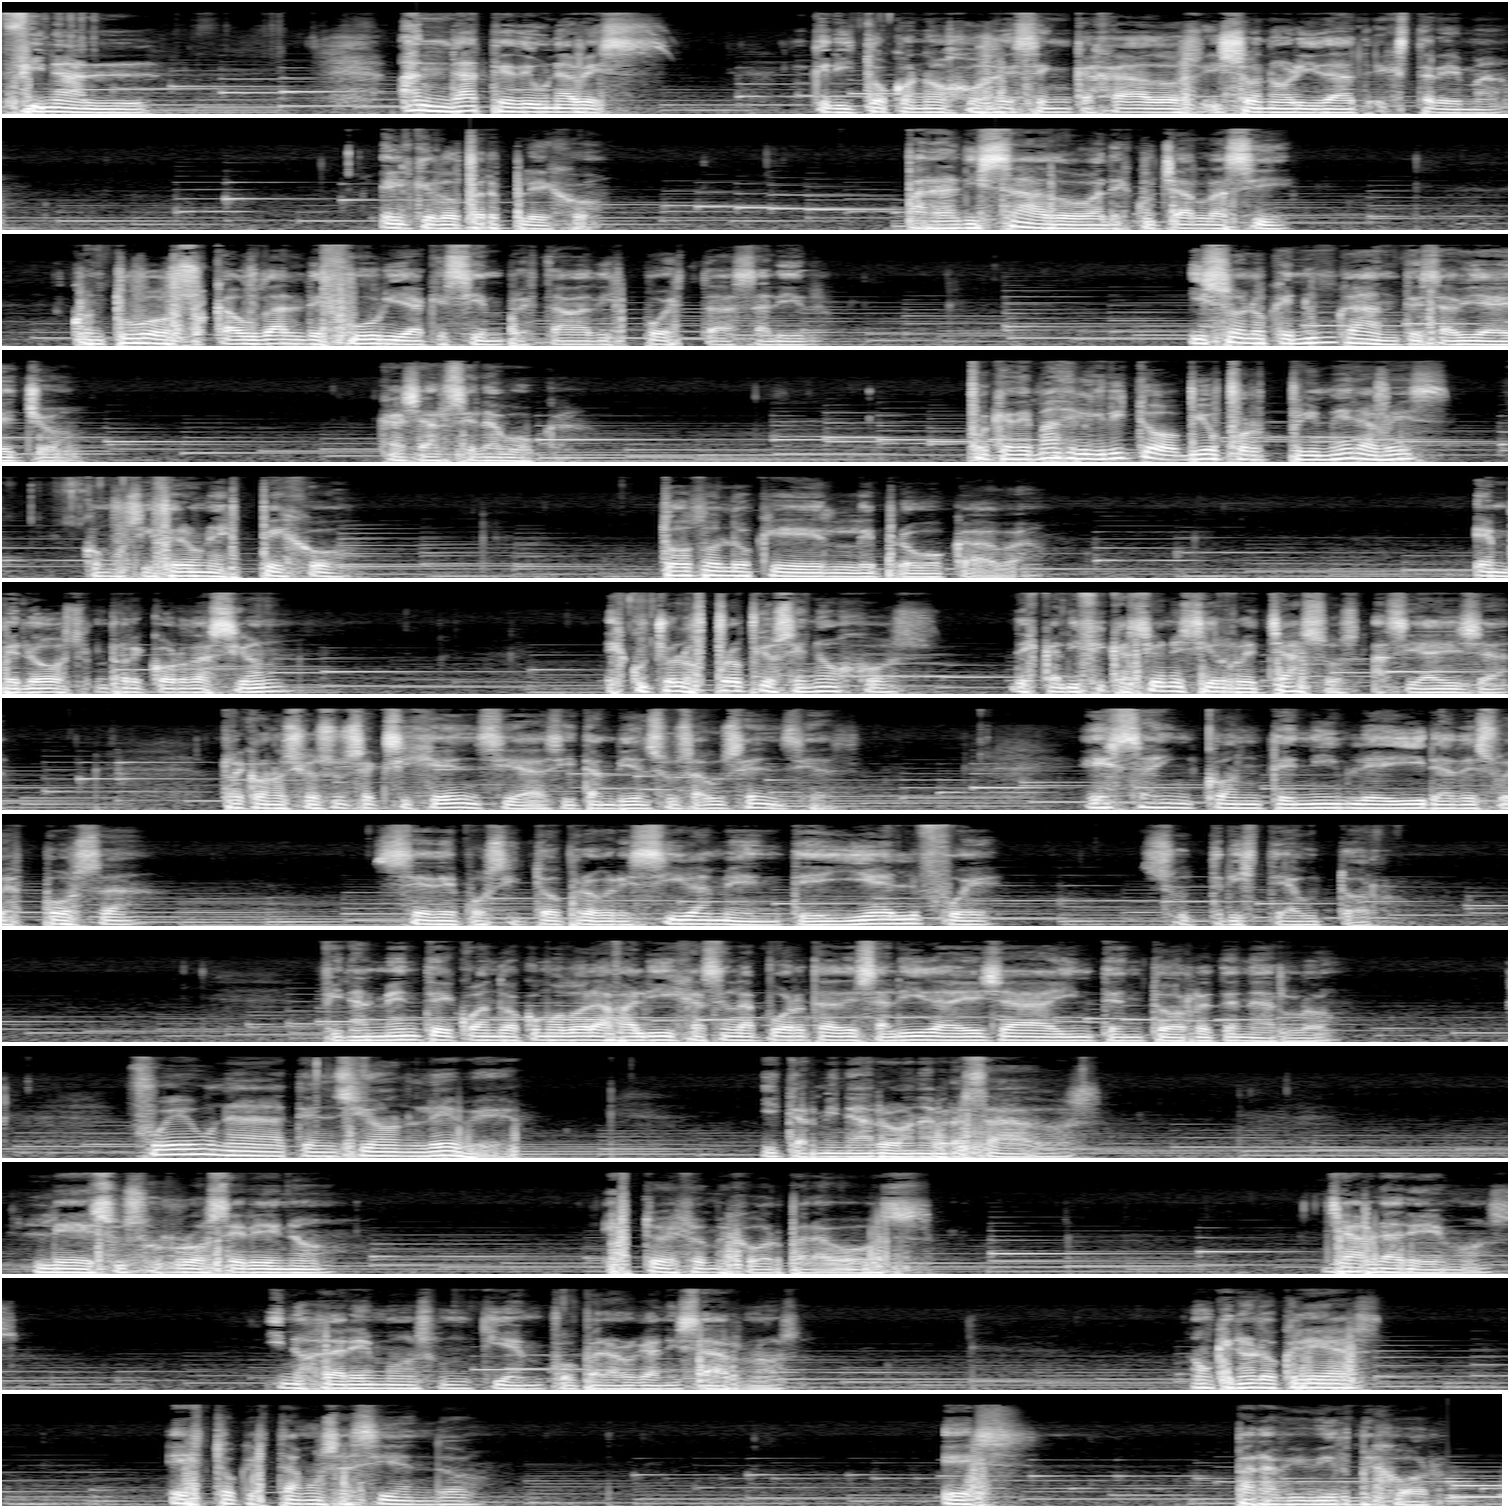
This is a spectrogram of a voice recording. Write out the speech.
Final. Andate de una vez, gritó con ojos desencajados y sonoridad extrema. Él quedó perplejo, paralizado al escucharla así. Contuvo su caudal de furia que siempre estaba dispuesta a salir. Hizo lo que nunca antes había hecho, callarse la boca. Porque además del grito vio por primera vez como si fuera un espejo, todo lo que él le provocaba. En veloz recordación, escuchó los propios enojos, descalificaciones y rechazos hacia ella. Reconoció sus exigencias y también sus ausencias. Esa incontenible ira de su esposa se depositó progresivamente y él fue su triste autor. Finalmente, cuando acomodó las valijas en la puerta de salida, ella intentó retenerlo. Fue una tensión leve y terminaron abrazados. Le susurró sereno, esto es lo mejor para vos. Ya hablaremos y nos daremos un tiempo para organizarnos. Aunque no lo creas, esto que estamos haciendo es para vivir mejor.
